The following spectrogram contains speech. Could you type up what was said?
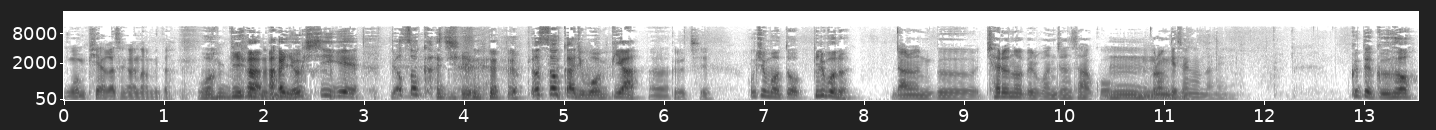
원피아가 생각납니다. 원피아. 아 역시 이게 뼛속까지 뼛속까지 원피아. 어. 그렇지. 혹시 뭐 또 빌보는 나는 그 체르노빌 원전 사고 음. 그런 게 생각나네. 그때 그거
